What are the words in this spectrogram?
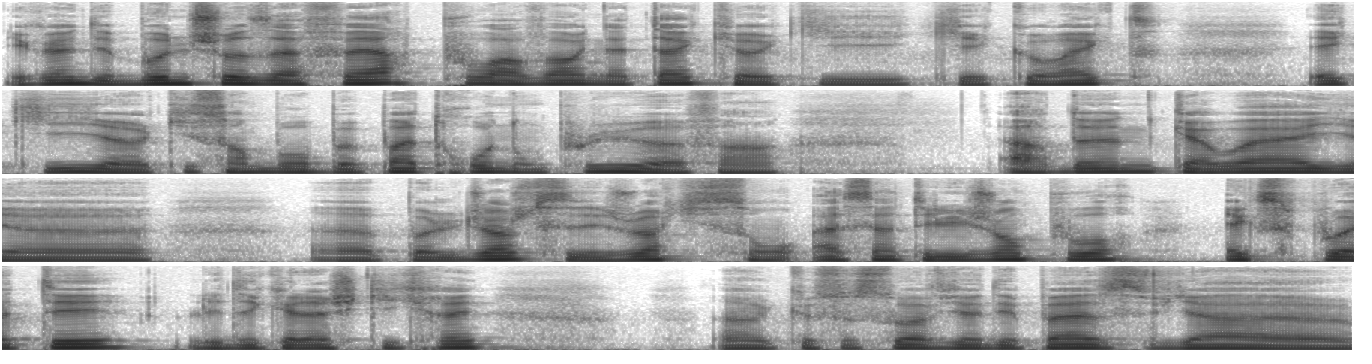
des bonnes choses à faire pour avoir une attaque euh, qui, est correcte et qui, euh, qui s'embourbe pas trop non plus. Enfin, Harden, Kawhi, Paul George, c'est des joueurs qui sont assez intelligents pour exploiter les décalages qu'ils créent, que ce soit via des passes, via,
